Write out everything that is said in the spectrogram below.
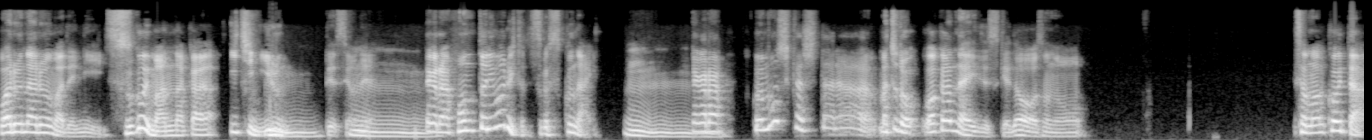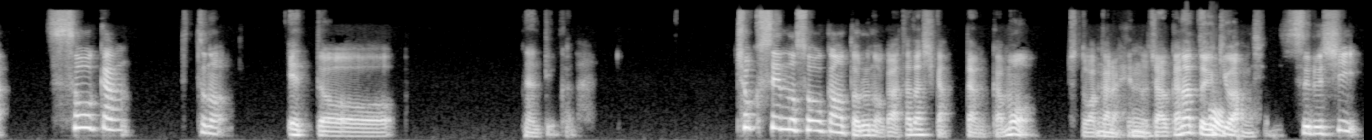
悪なるまでに、すごい真ん中位置にいるんですよね。ねだから本当に悪い人ってすごい少ない。だから、これもしかしたら、まあちょっとわかんないですけど、その、その、こういった相関、その、えっと、なんていうかな。直線の相関を取るのが正しかったんかも、ちょっとわからへんのちゃうかなという気はするし、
